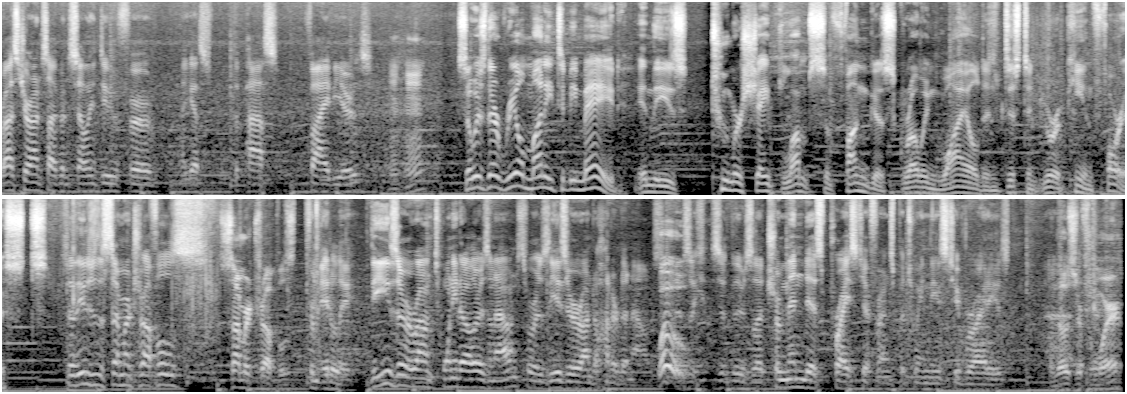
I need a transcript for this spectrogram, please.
restaurants I've been selling to for, I guess, the past five years. Mm-hmm. So, is there real money to be made in these tumor shaped lumps of fungus growing wild in distant European forests? So these are the summer truffles Summer truffles. from Italy. These are around twenty dollars an ounce, whereas these are around hundred an ounce. Whoa. So there's, a, so there's a tremendous price difference between these two varieties. And those are from where?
